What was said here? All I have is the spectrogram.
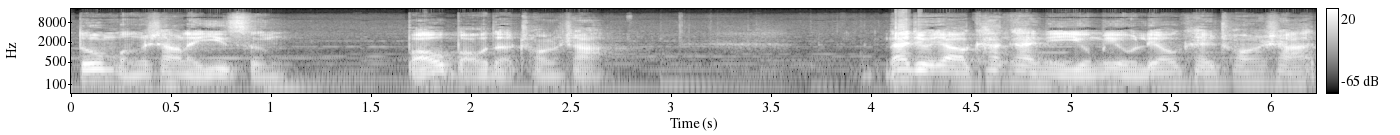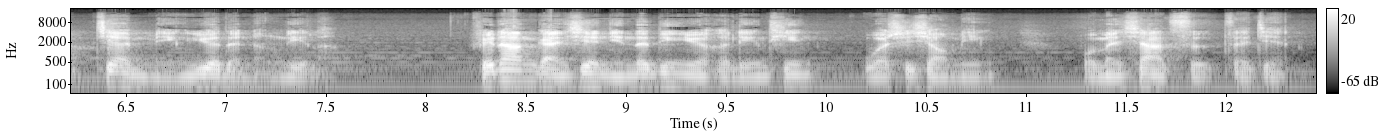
都蒙上了一层薄薄的窗纱。那就要看看你有没有撩开窗纱见明月的能力了。非常感谢您的订阅和聆听，我是小明，我们下次再见。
